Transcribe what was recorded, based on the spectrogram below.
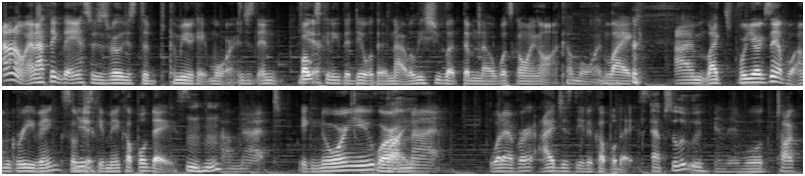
I don't know, and I think the answer is really just to communicate more, and just and folks Yeah. can either deal with it or not. But at least you let them know what's going on. Come on. like I'm like for your example, I'm grieving, so Yeah. Mm-hmm. just give me a couple days. I'm not ignoring you, or I'm not whatever. I just need a couple days, Absolutely. and then we'll talk,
